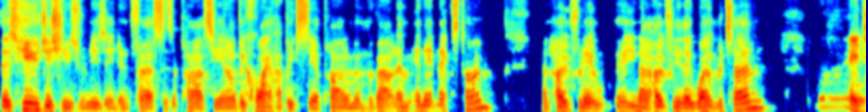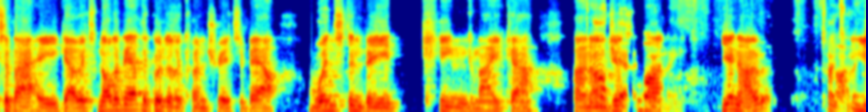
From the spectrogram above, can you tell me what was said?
there's huge issues with New Zealand First as a party, and I'll be quite happy to see a parliament without them in it next time. And hopefully, it, uh, you know, hopefully they won't return. It's about ego. It's not about the good of the country. It's about Winston being kingmaker. And I'm oh, just yeah, like, totally. you know, totally. Uh,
